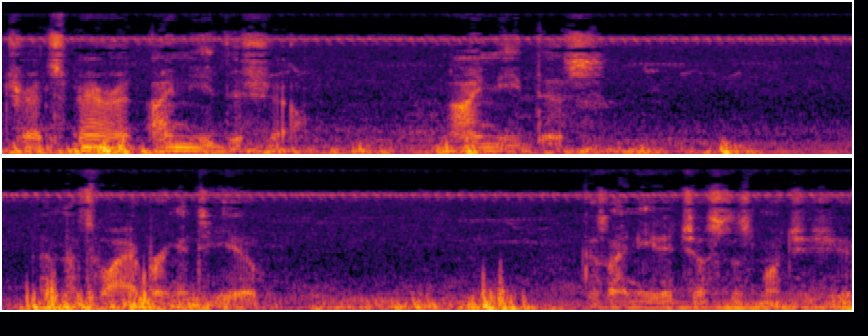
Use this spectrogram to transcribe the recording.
transparent. I need this show. I need this. And that's why I bring it to you. Because I need it just as much as you.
